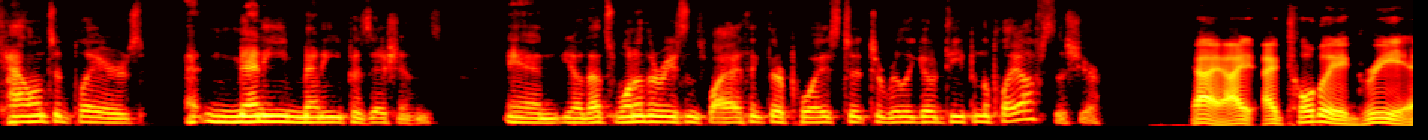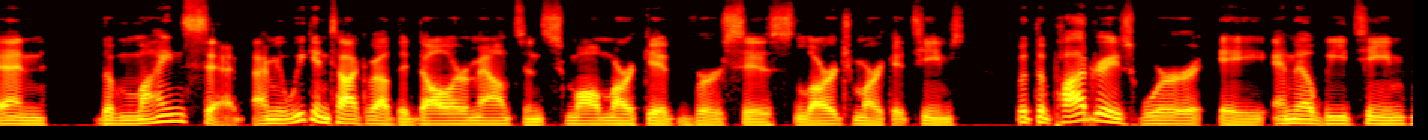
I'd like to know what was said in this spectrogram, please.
talented players at many many positions. And you know that's one of the reasons why I think they're poised to to really go deep in the playoffs this year. Yeah, I, I totally agree. And the mindset. I mean, we can talk about the dollar amounts in small market versus large market teams, but the Padres were a MLB team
